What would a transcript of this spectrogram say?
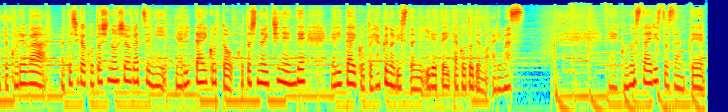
えっと、これは私が今年のお正月にやりたいこと今年の1年でやりたいこと100のリストに入れていたことでもあります、えー、このスタイリストさんって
